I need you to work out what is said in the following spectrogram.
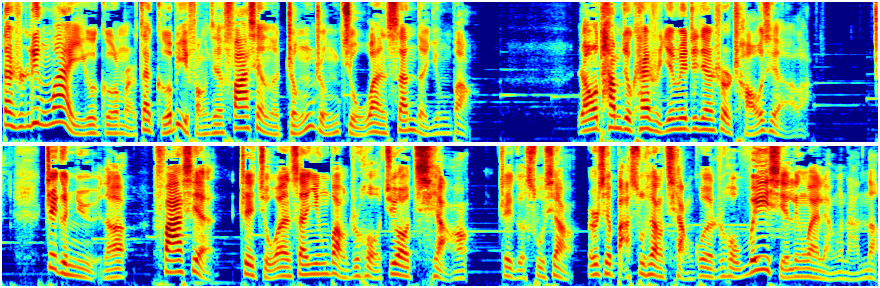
但是另外一个哥们儿在隔壁房间发现了整整九万三的英镑，然后他们就开始因为这件事儿吵起来了。这个女的发现这九万三英镑之后，就要抢这个塑像，而且把塑像抢过来之后，威胁另外两个男的，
